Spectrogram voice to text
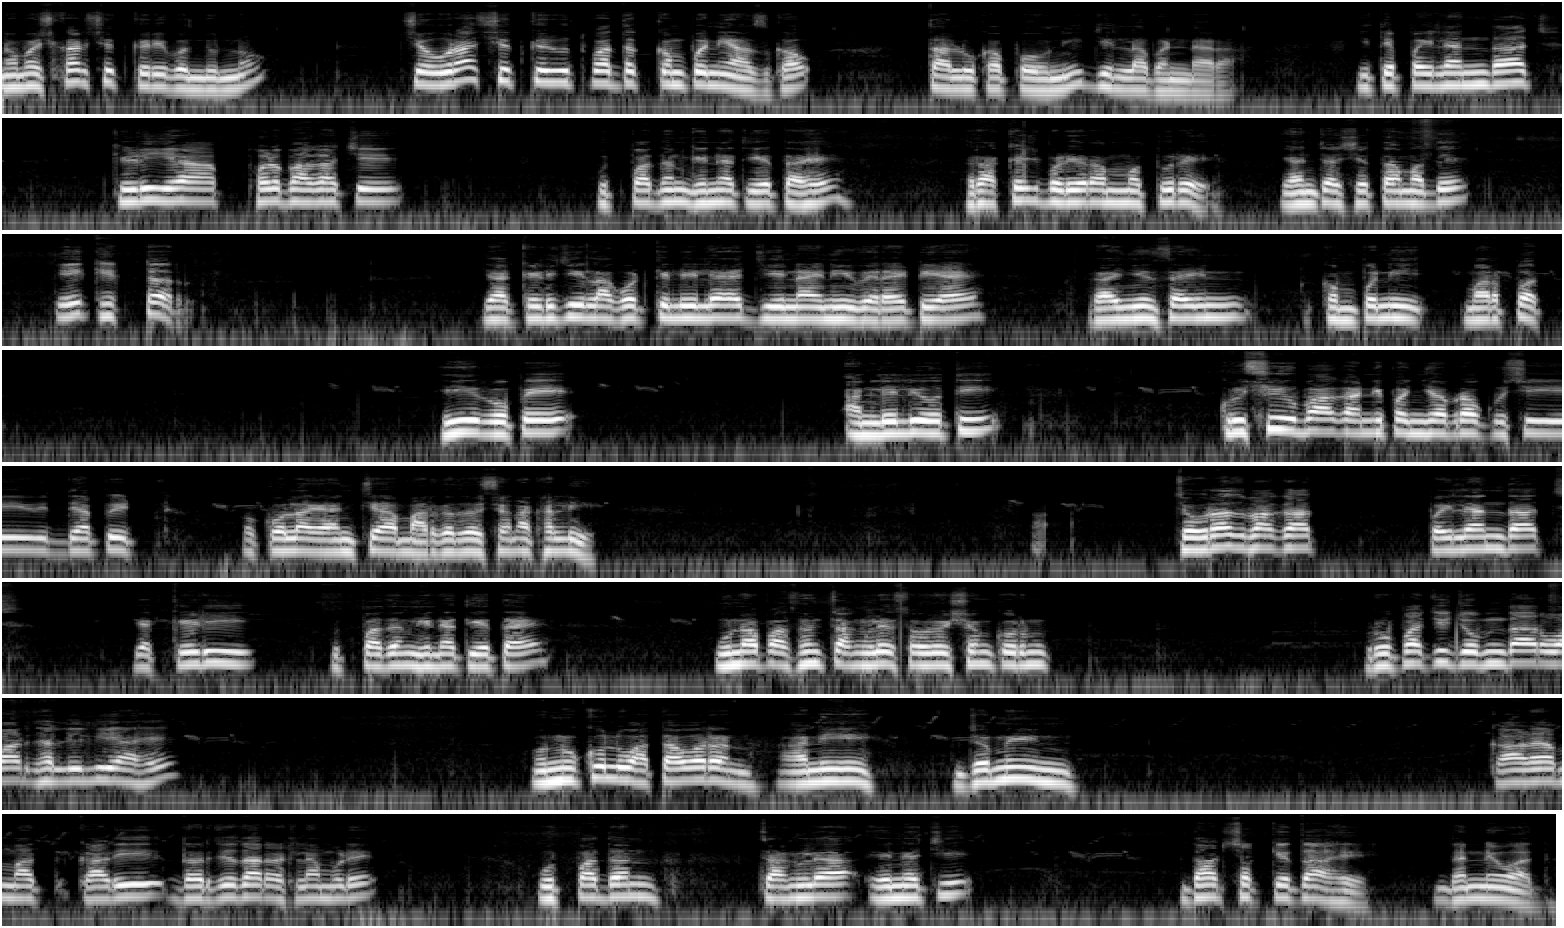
नमस्कार शेतकरी बंधूंनो. चौरा शेतकरी उत्पादक कंपनी आसगाव तालुका पवनी जिल्हा भंडारा. इथे पहिल्यांदाच केळी या फळबागाचे उत्पादन घेण्यात येत आहे. राकेश बळीराम मथुरे यांच्या शेतामध्ये एक हेक्टर या केळीची लागवड केलेली आहे. जी नाईन ही व्हेरायटी आहे. रायजिनसाईन कंपनीमार्फत ही रोपे आणलेली होती. कृषी विभाग आणि पंजाबराव कृषी विद्यापीठ अकोला यांच्या मार्गदर्शनाखाली चौरास भागात पहिल्यांदाच या केळी उत्पादन घेण्यात येत आहे. उन्हापासून चांगले संरक्षण करून रोपाची जोमदार वाढ झालेली आहे. अनुकूल वातावरण आणि जमीन काळ्या मात काळी दर्जेदार असल्यामुळे उत्पादन चांगल्या येण्याची दाट शक्यता आहे. धन्यवाद.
